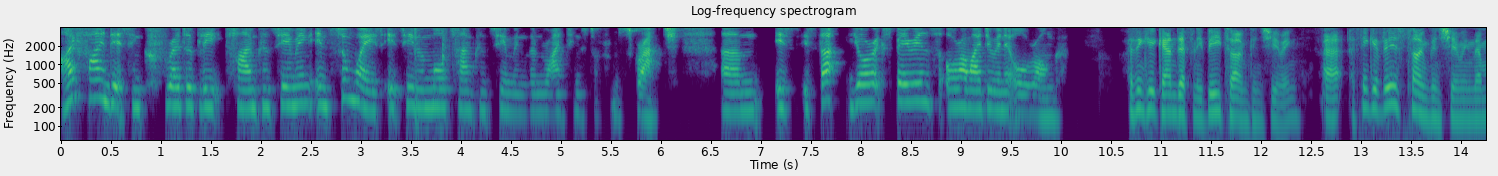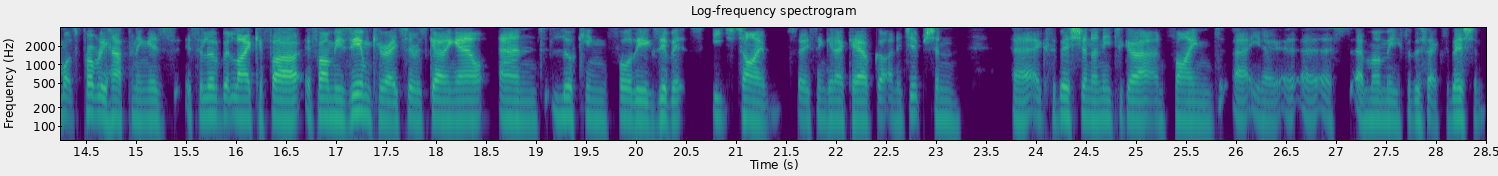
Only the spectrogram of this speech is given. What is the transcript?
I find it's incredibly time consuming. In some ways, it's even more time consuming than writing stuff from scratch. Um, is, is that your experience, or am I doing it all wrong? I think it can definitely be time consuming. Uh, I think if it is time consuming, then what's probably happening is it's a little bit like if our if our museum curator is going out and looking for the exhibits each time. So he's thinking, okay, I've got an Egyptian uh, exhibition. I need to go out and find, uh, you know, a, a, a, mummy for this exhibition.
